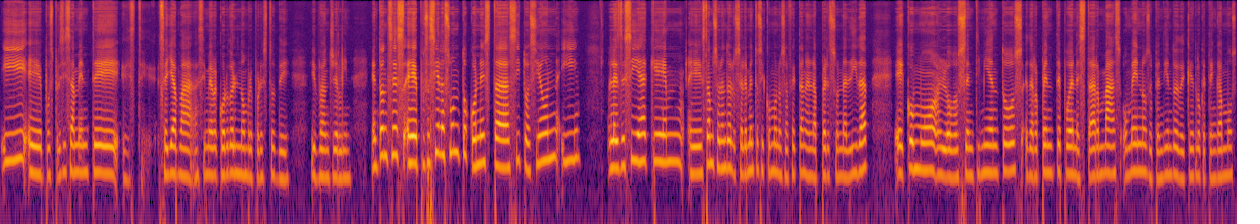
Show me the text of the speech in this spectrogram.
y eh, pues precisamente este se llama así me recuerdo el nombre por esto de Evangeline. Entonces eh, pues así el asunto con esta situación y les decía que mm, eh, estamos hablando de los elementos y cómo nos afectan en la personalidad, eh, cómo los sentimientos de repente pueden estar más o menos dependiendo de qué es lo que tengamos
